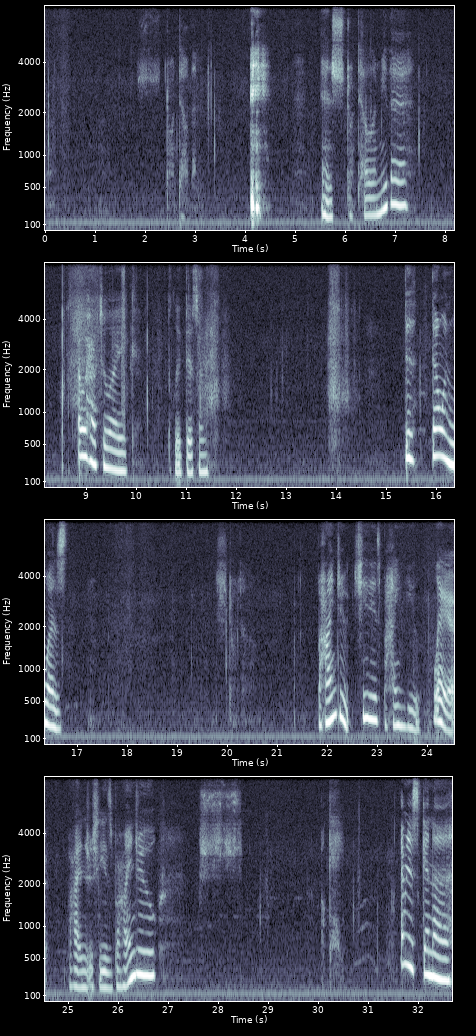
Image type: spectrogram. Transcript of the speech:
Shh, don't tell them. and shh, don't tell them either. I would have to like click this one. This, that one was behind you. She is behind you. Where? Behind you. She is behind you. Shh. Okay. I'm just gonna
